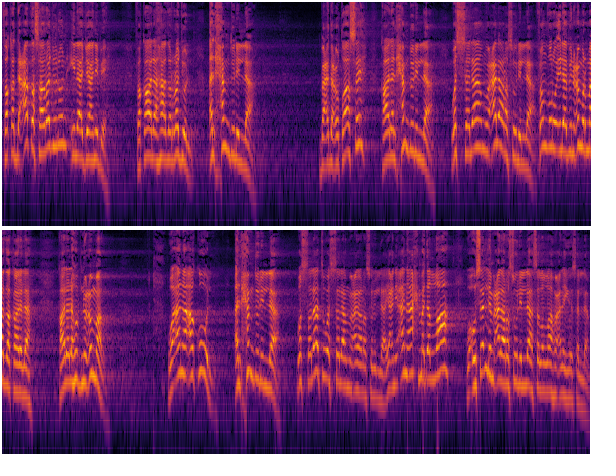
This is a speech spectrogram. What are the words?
فقد عطس رجل إلى جانبه فقال هذا الرجل الحمد لله. بعد عطاسه قال الحمد لله والسلام على رسول الله. فانظروا إلى ابن عمر ماذا قال له؟ قال له ابن عمر وأنا أقول الحمد لله والصلاة والسلام على رسول الله. يعني أنا أحمد الله وأسلم على رسول الله صلى الله عليه وسلم.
